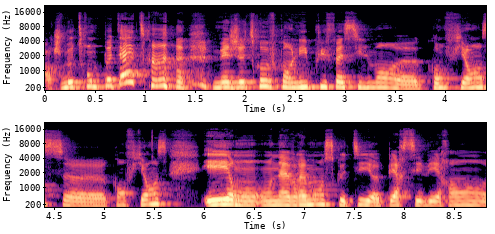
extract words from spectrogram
alors je me trompe peut-être, hein, mais je trouve qu'on lit plus facilement euh, confiance, euh, confiance, et on, a vraiment ce côté euh, persévérant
